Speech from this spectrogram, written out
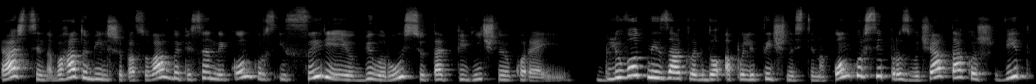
Рашці набагато більше пасував би пісенний конкурс із Сирією, Білоруссю та Північною Кореєю. Блювотний заклик до аполітичності на конкурсі прозвучав також від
